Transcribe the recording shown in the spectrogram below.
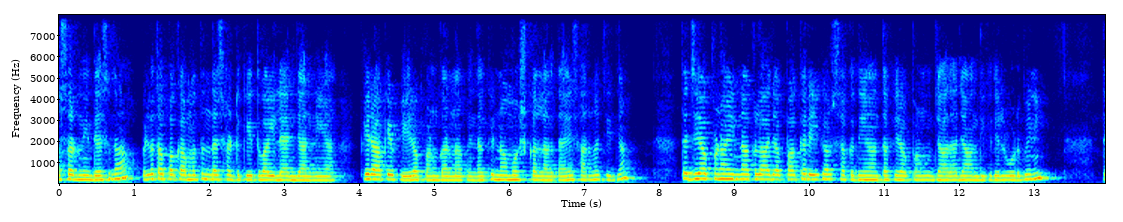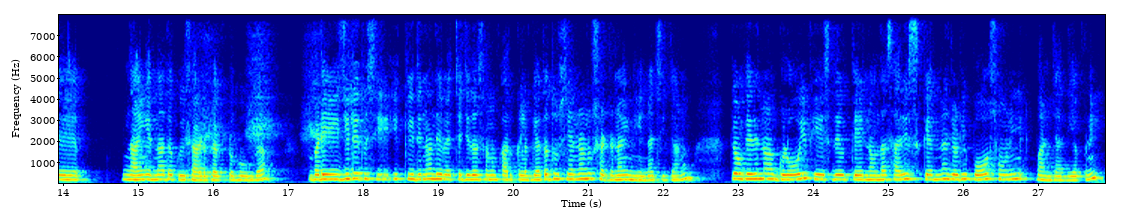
ਅਸਰ ਨਹੀਂ ਦਿਸਦਾ। ਪਹਿਲਾਂ ਤਾਂ ਆਪਾਂ ਕੰਮ ਧੰਦਾ ਛੱਡ ਕੇ ਦਵਾਈ ਲੈਣ ਜਾਂਦੇ ਆ ਫਿਰ ਆ ਕੇ ਫਿਰ ਆਪਾਂ ਨੂੰ ਕਰਨਾ ਪੈਂਦਾ, ਕਿੰਨਾ ਮੁਸ਼ਕਲ ਲੱਗਦਾ ਇਹ ਸਾਰੀਆਂ ਚੀਜ਼ਾਂ। ਤੇ ਜੇ ਆਪਣਾ ਇੰਨਾ ਕੁ ਇਲਾਜ ਆਪਾਂ ਘਰੇ ਹੀ ਕਰ ਸਕਦੇ ਆ ਤਾਂ ਫਿਰ ਆਪਾਂ ਨੂੰ ਜ਼ਿਆਦਾ ਜਾਣ ਦੀ ਕਿਤੇ ਲੋੜ ਵੀ ਨਹੀਂ। ਤੇ ਨਾ ਹੀ ਇਹਨਾਂ ਦਾ ਕੋਈ ਸਾਈਡ ਇਫੈਕਟ ਹੋਊਗਾ। ਬੜੇ ਈਜ਼ੀਲੀ ਤੁਸੀਂ 21 ਦਿਨਾਂ ਦੇ ਵਿੱਚ ਜਦੋਂ ਤੁਹਾਨੂੰ ਫ਼ਰਕ ਲੱਗਿਆ, ਤਾਂ ਤੁਸੀਂ ਇਹਨਾਂ ਨੂੰ ਛੱਡਣਾ ਹੀ ਨਹੀਂ ਇਹਨਾਂ ਚੀਜ਼ਾਂ ਨੂੰ। ਕਿਉਂਕਿ ਇਹਦੇ ਨਾਲ ਗਲੋ ਹੀ ਫੇਸ ਦੇ ਉੱਤੇ ਇੰਨਾ ਆਉਂਦਾ ਸਾਰੀ ਸਕਿਨ ਜਿਹੜੀ ਬਹੁਤ ਸੋਹਣੀ ਬਣ ਜਾਂਦੀ ਆਪਣੀ।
